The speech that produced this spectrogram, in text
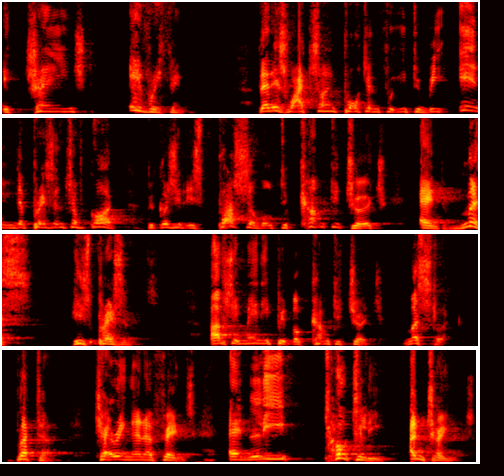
it changed everything. That is why it's so important for you to be in the presence of God because it is possible to come to church and miss his presence. I've seen many people come to church, muslim, bitter, carrying an offense, and leave totally unchanged.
